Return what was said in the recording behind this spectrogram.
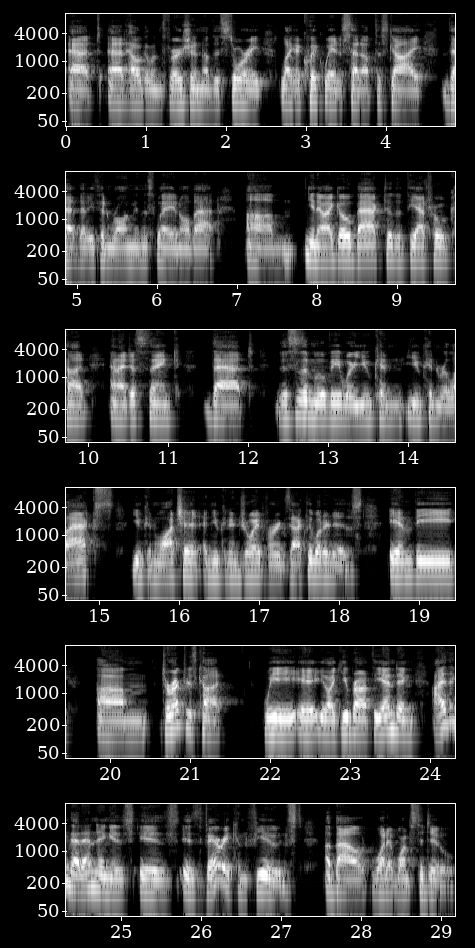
at at Helgeland's version of this story, like a quick way to set up this guy that that he's been wronged in this way and all that. Um, you know, I go back to the theatrical cut and I just think that this is a movie where you can you can relax, you can watch it, and you can enjoy it for exactly what it is. In the um, director's cut, we it, like you brought up the ending. I think that ending is is is very confused about what it wants to do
